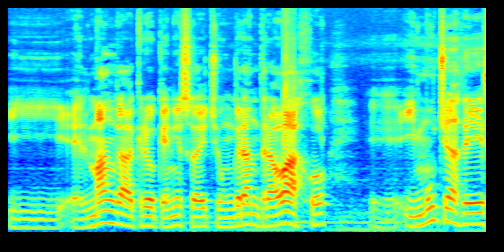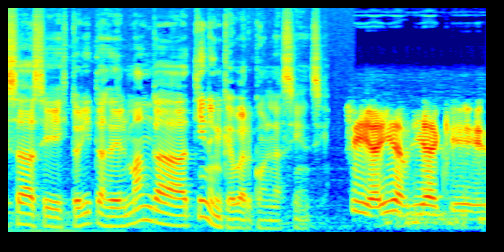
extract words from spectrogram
Y el manga creo que en eso ha hecho un gran trabajo. Y muchas de esas historietas del manga tienen que ver con la ciencia. Sí, ahí habría que,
